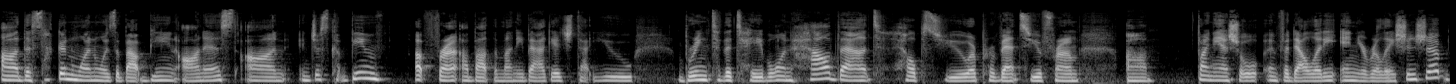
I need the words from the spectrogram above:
Uh, the second one was about being honest on and just being upfront about the money baggage that you bring to the table and how that helps you or prevents you from um, financial infidelity in your relationship.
